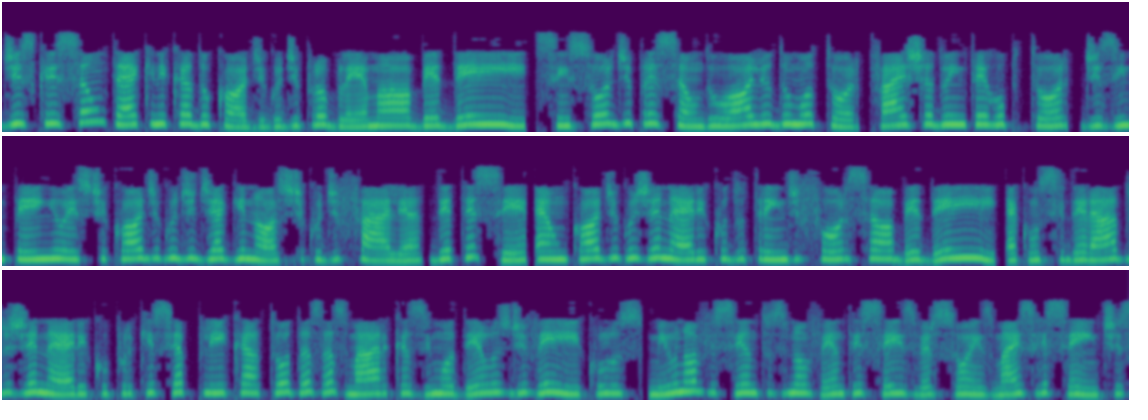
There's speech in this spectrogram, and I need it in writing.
Descrição técnica do código de problema OBDI, sensor de pressão do óleo do motor, faixa do interruptor, desempenho. Este código de diagnóstico de falha, DTC, é um código genérico do trem de força OBDI. É considerado genérico porque se aplica a todas as marcas e modelos de veículos, 1996 versões mais recentes,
